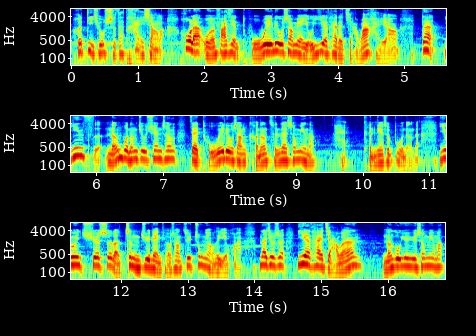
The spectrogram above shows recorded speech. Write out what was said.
和地球实在太像了。后来我们发现土卫六上面有液态的甲烷海洋，但因此能不能就宣称在土卫六上可能存在生命呢？嗨，肯定是不能的，因为缺失了证据链条上最重要的一环，那就是液态甲烷能够孕育生命吗？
